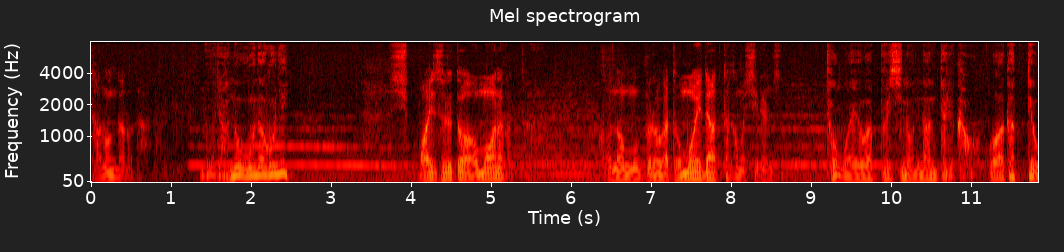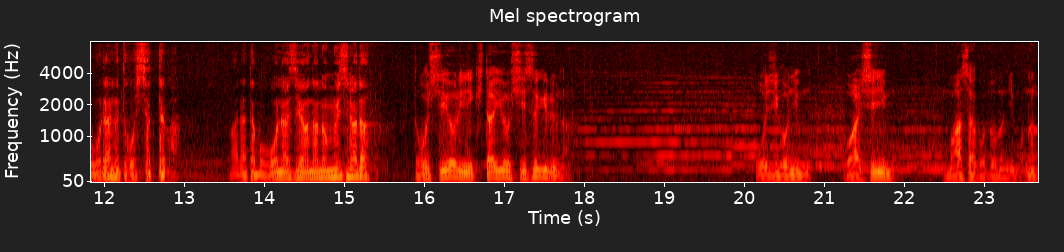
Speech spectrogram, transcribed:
頼んだのだ。村の女子に？失敗するとは思わなかった。このムクロが巴であったかもしれんぞ巴は武士の何たるかを分かっておらぬとおっしゃったがあなたも同じ穴の無地なだ。年寄りに期待をしすぎるな。おじごにもわしにも政子殿にもな。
